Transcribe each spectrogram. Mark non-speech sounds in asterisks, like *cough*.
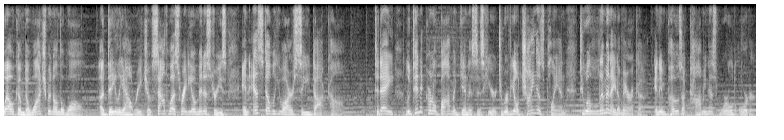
Welcome to Watchman on the Wall, a daily outreach of Southwest Radio Ministries and SWRC.com. Today, Lieutenant Colonel Bob Maginnis is here to reveal China's plan to eliminate America and impose a communist world order.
